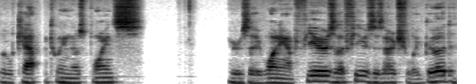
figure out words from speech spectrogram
little cap between those points. Here's a 1 amp fuse. That fuse is actually good.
